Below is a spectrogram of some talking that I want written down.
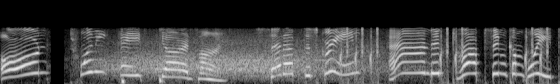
own 28-yard line. Set up the screen, and it drops incomplete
